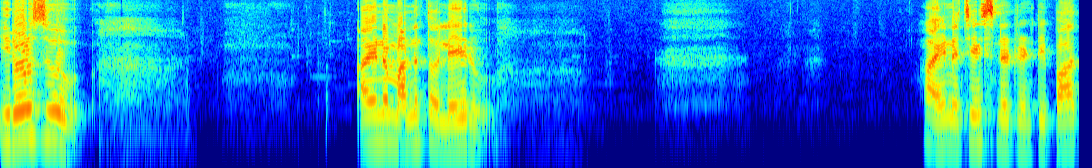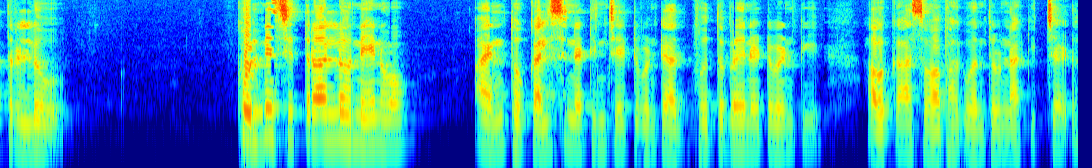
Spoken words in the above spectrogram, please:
ఈరోజు ఆయన మనతో లేరు. ఆయన చేసినటువంటి పాత్రలు కొన్ని చిత్రాల్లో నేను ఆయనతో కలిసి నటించేటువంటి అద్భుతమైనటువంటి అవకాశం ఆ భగవంతుడు నాకు ఇచ్చాడు.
